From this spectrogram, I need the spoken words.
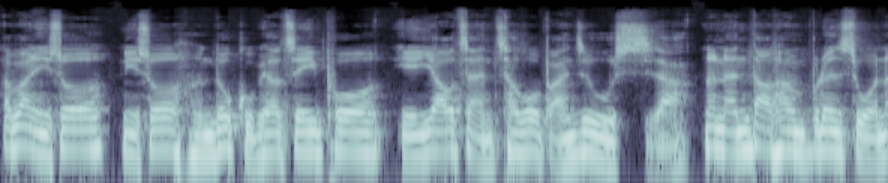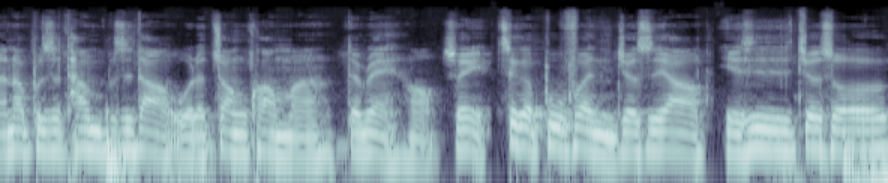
要不然你说你说很多股票这一波也腰斩超过百分之五十啊，那难道他们不认识我？难道不是他们不知道我的状况吗？对不对？哦，所以这个部分你就是要也是就是说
